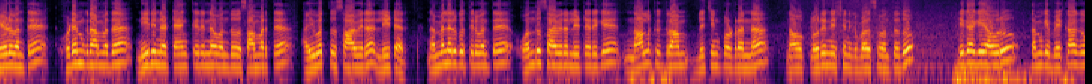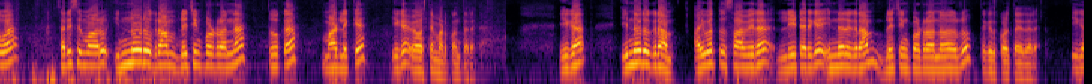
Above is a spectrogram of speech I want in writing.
ಹೇಳುವಂತೆ ಹುಡೆಂ ಗ್ರಾಮದ ನೀರಿನ ಟ್ಯಾಂಕರಿನ ಒಂದು ಸಾಮರ್ಥ್ಯ ಐವತ್ತು ಸಾವಿರ ಲೀಟರ್. ನಮ್ಮೆಲ್ಲರಿಗೂ ಗೊತ್ತಿರುವಂತೆ ಒಂದು ಸಾವಿರ ಲೀಟರ್ಗೆ ನಾಲ್ಕು ಗ್ರಾಮ್ ಬ್ಲೀಚಿಂಗ್ ಪೌಡರ್ ಅನ್ನ ನಾವು ಕ್ಲೋರಿನೇಷನ್ಗೆ ಗೆ ಬಳಸುವಂತದ್ದು ಹೀಗಾಗಿ ಅವರು ತಮಗೆ ಬೇಕಾಗುವ ಸರಿಸುಮಾರು ಇನ್ನೂರು ಗ್ರಾಮ್ ಬ್ಲೀಚಿಂಗ್ ಪೌಡರ್ ಅನ್ನ ತೂಕ ಮಾಡಲಿಕ್ಕೆ ಈಗ ವ್ಯವಸ್ಥೆ ಮಾಡ್ಕೊಂತಾರೆ. ಈಗ ಇನ್ನೂರು ಗ್ರಾಮ್ ಐವತ್ತು ಸಾವಿರ ಲೀಟರ್ಗೆ ಇನ್ನೂರು ಗ್ರಾಮ್ ಬ್ಲೀಚಿಂಗ್ ಪೌಡರ್ ಅನ್ನೋರು ತೆಗೆದುಕೊಳ್ತಾ ಇದ್ದಾರೆ. ಈಗ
